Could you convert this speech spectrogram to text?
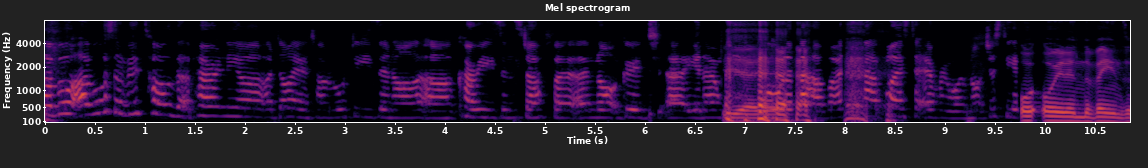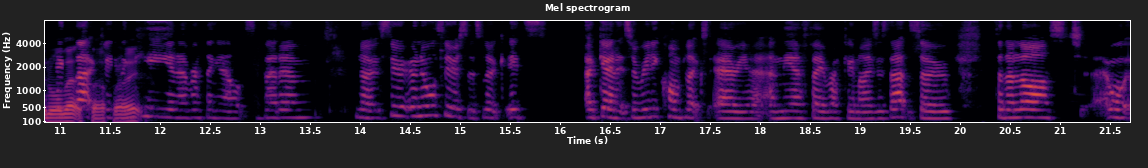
I've, al- I've also been told that apparently our, our diet, our rotis and our, our curries and stuff are, are not good. Uh, you know, Yeah, all yeah. of that. But I think that applies to everyone, not just the O- oil in the veins and all that stuff, right? the key and everything else. But um, no, ser- in all seriousness, look, it's again, it's a really complex area, and the FA recognises that. So, for the last, well,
